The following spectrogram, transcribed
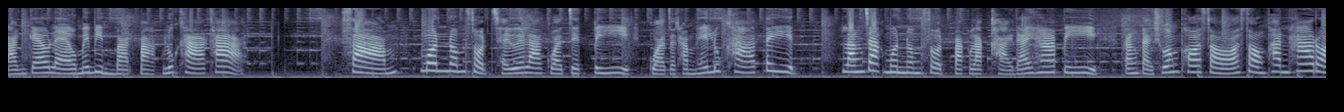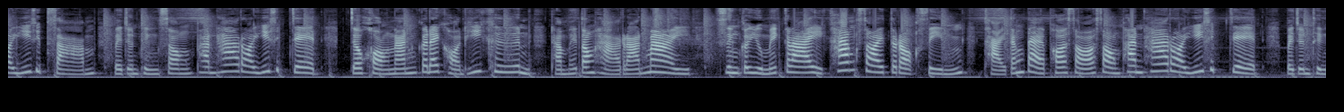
ล้างแก้วแล้วไม่บิ่นบาดปากลูกค้าค่ะ 3. มนนมสดใช้เวลากว่า 7 ปี กว่าจะทำให้ลูกค้าติด หลังจากมนนมสดปักหลักขายได้ 5 ปี ตั้งแต่ช่วงพศ 2523 ไปจนถึง 2527 เจ้าของนั้นก็ได้ขอที่คืนทำให้ต้องหาร้านใหม่ ซึ่งก็อยู่ไม่ไกลข้างซอยตรอกสินขายตั้งแต่พศ 2527 ไปจนถึง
